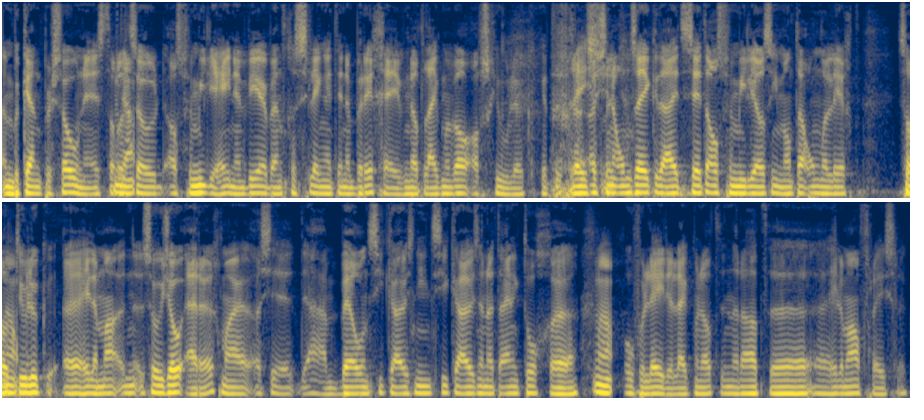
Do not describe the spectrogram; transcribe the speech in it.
een bekend persoon is. Dat het zo als familie heen en weer bent geslingerd in een berichtgeving. Dat lijkt me wel afschuwelijk. Het, als je in onzekerheid zit als familie, als iemand daaronder ligt. Is natuurlijk eh, helemaal sowieso erg. Maar als je ja, wel het ziekenhuis, niet het ziekenhuis en uiteindelijk toch eh, Ja. overleden, lijkt me dat inderdaad eh, helemaal vreselijk.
